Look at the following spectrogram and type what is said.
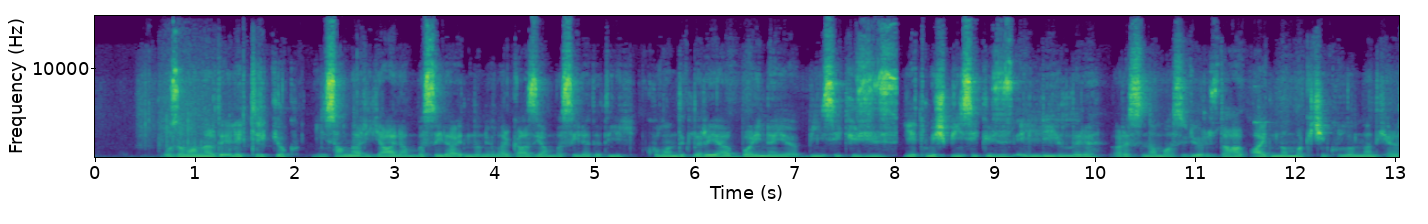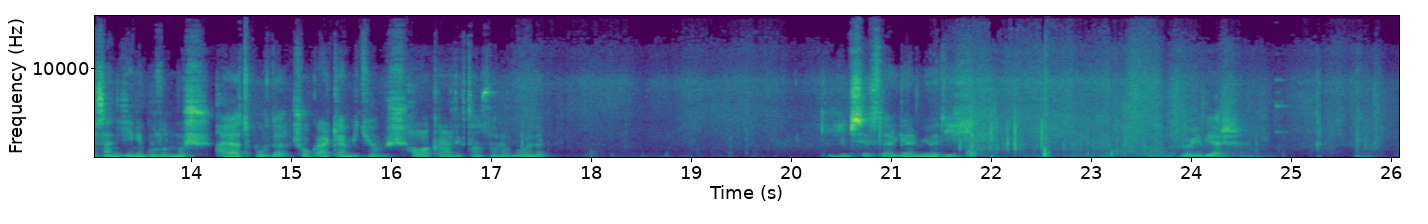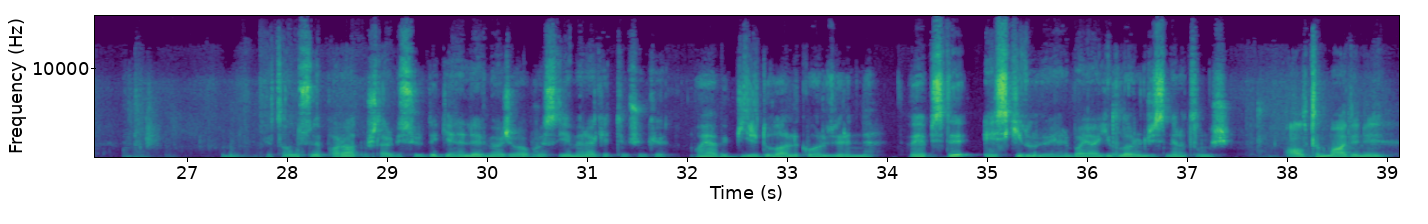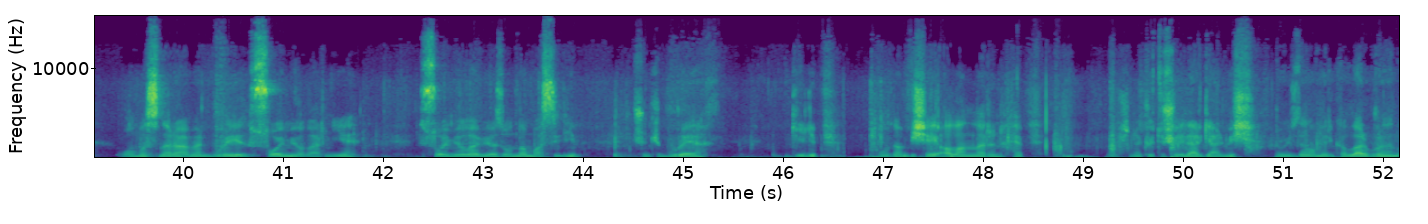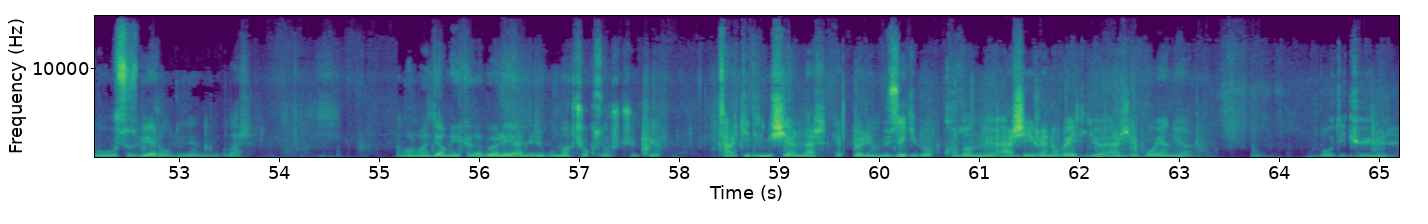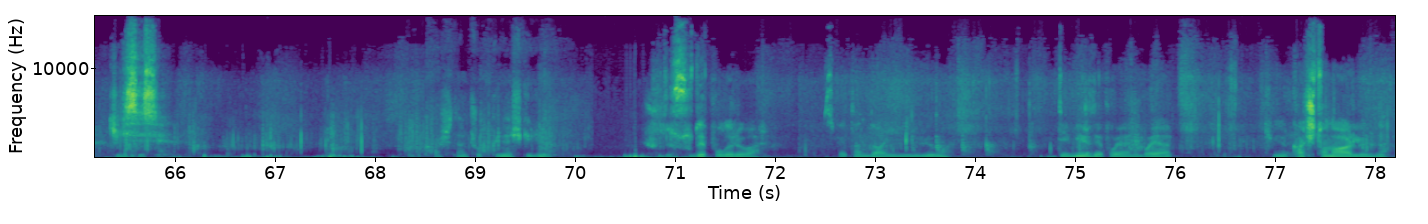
O zamanlarda elektrik yok. İnsanlar yağ lambasıyla aydınlanıyorlar. Gaz lambasıyla da değil. Kullandıkları yağ balina yağı. 1870-1850 yılları arasından bahsediyoruz. Daha aydınlanmak için kullanılan kerosen yeni bulunmuş. Hayat burada çok erken bitiyormuş. Hava karardıktan sonra bu arada ilginç sesler gelmiyor değil. Böyle bir yer. Yatağın üstüne para atmışlar bir sürü de genel ev mi acaba burası diye merak ettim çünkü. Bayağı bir 1 dolarlık var üzerinde. Ve hepsi de eski duruyor yani bayağı yıllar öncesinden atılmış. Altın madeni olmasına rağmen burayı soymuyorlar. Niye soymuyorlar biraz ondan bahsedeyim. Çünkü buraya gelip Buradan bir şey alanların hep başına kötü şeyler gelmiş. O yüzden Amerikalılar buranın uğursuz bir yer olduğunu inanıyorlar. Normalde Amerika'da böyle yerleri bulmak çok zor. Çünkü terk edilmiş yerler hep böyle müze gibi kullanılıyor. Her şey renove ediliyor, her şey boyanıyor. Bodi köyünün kilisesi. Karşıdan çok güneş geliyor. Şurada su depoları var. Nispeten daha iyi görüyor ama demir depo yani bayağı bilir kaç ton ağırlığında.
